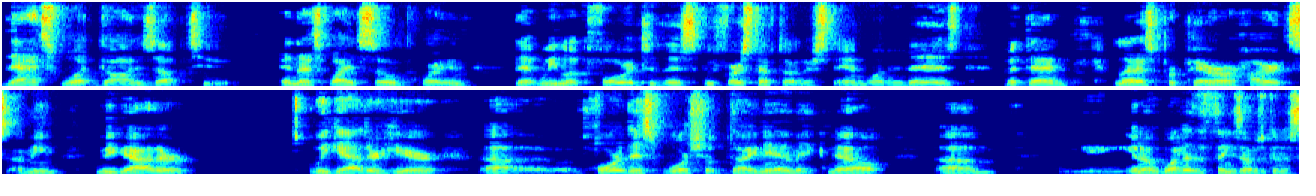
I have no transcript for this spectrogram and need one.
That's what God is up to. And that's why it's so important that we look forward to this. We first have to understand what it is, but then let us prepare our hearts. I mean, we gather, we gather here uh, for this worship dynamic. Now, um, you know, one of the things I was going to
